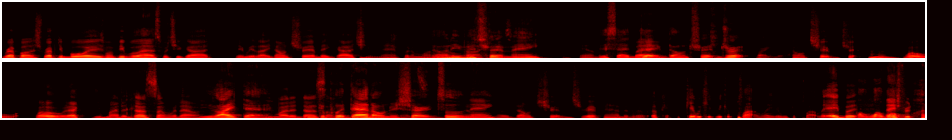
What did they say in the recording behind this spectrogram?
Rep us, rep your boys. When people ask what you got, they be like, "Don't trip, they got you, man. Put them on." Don't even trip, man. You? It's that But hey. don't trip drip right there. Don't trip, drip. Mm, whoa, whoa! That you might have done something with that one. You like that? You might have done. could something put with that on the shirt too, no, Nang. No, don't trip, drip. And have the little- okay, okay. We can we can plot later. We can plot later. Hey, but Whoa, whoa, thanks whoa. for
